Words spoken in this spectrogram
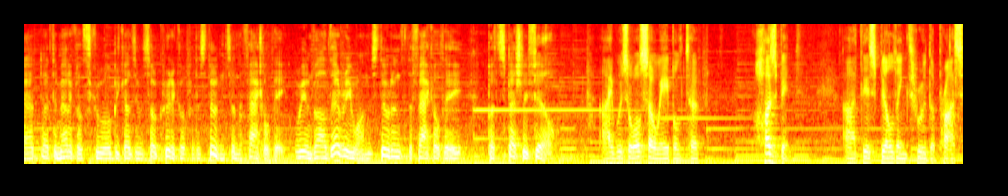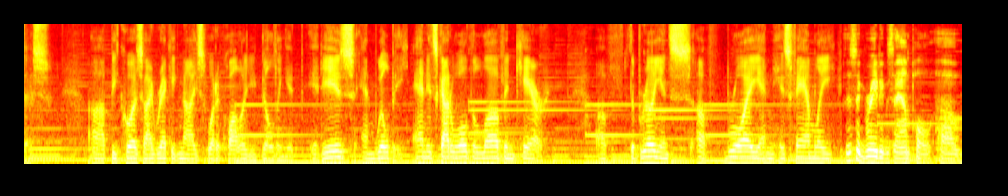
at, at, the medical school because it was so critical for the students and the faculty. We involved everyone, the students, the faculty, but especially Phil. I was also able to husband uh, this building through the process uh, because I recognized what a quality building it, it is and will be. And it's got all the love and care of the brilliance of Roy and his family. This is a great example of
